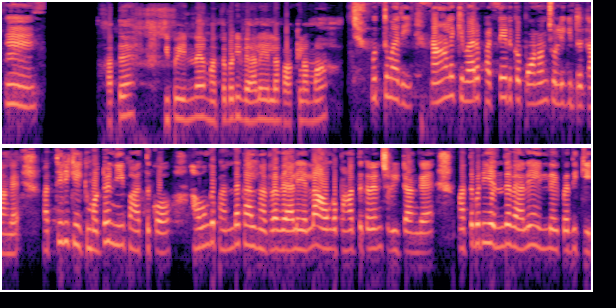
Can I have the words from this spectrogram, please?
ம். அத்த இப்ப என்ன மத்தபடி வேலையெல்லாம் பார்க்கலாமா? முத்துமாரி நாளைக்கு வேற பட்டு எடுக்க போனோம்னு சொல்லிக்கிட்டு இருக்காங்க. பத்திரிக்கைக்கு மட்டும் நீ பாத்துக்கோ. அவங்க பந்தக்கால் நடுற வேலையெல்லாம் அவங்க பாத்துக்கிறேன்னு சொல்லிட்டாங்க. மத்தபடி எந்த வேலையும் இல்லை இப்போதைக்கு.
